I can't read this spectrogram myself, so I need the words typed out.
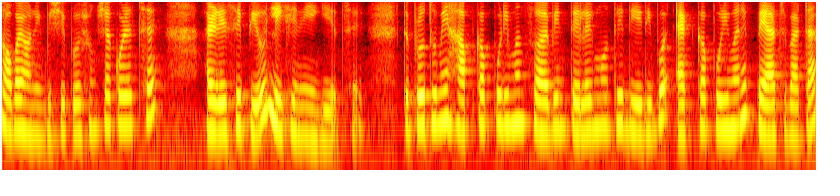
সবাই অনেক বেশি প্রশংসা করেছে আর রেসিপিও লিখে নিয়ে গিয়েছে। তো প্রথমে হাফ কাপ পরিমাণ সয়াবিন তেলের মধ্যে দিয়ে দিব এক কাপ পরিমাণে পেঁয়াজ বাটা।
